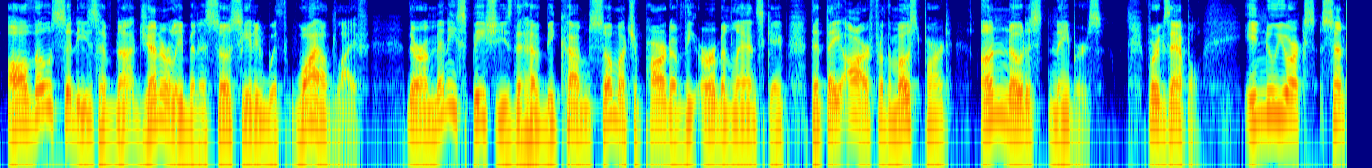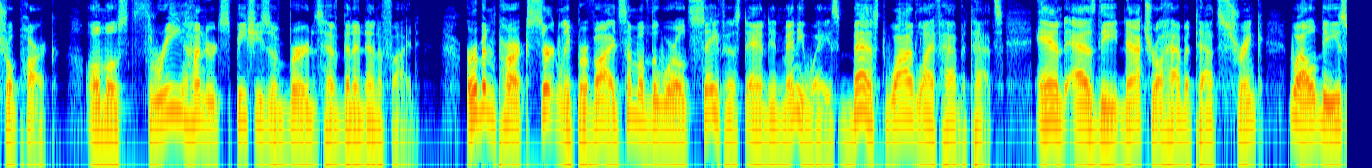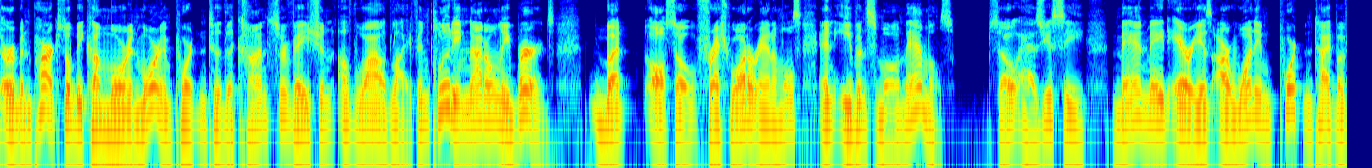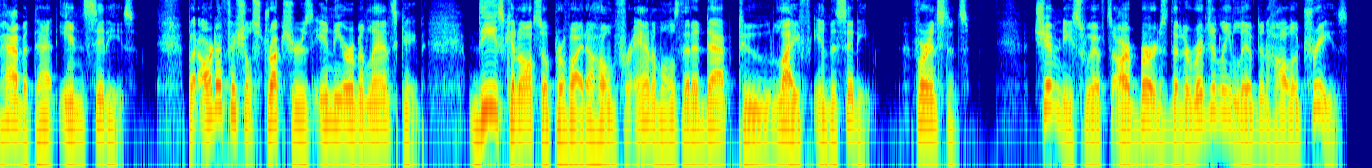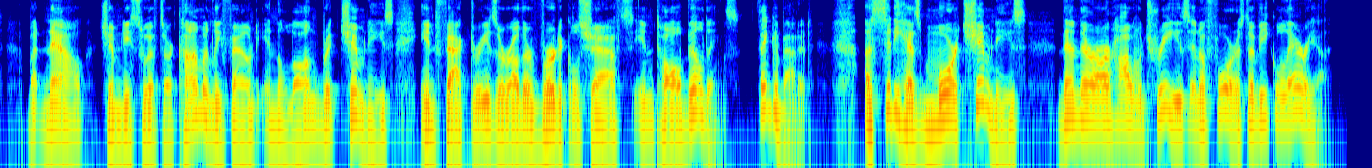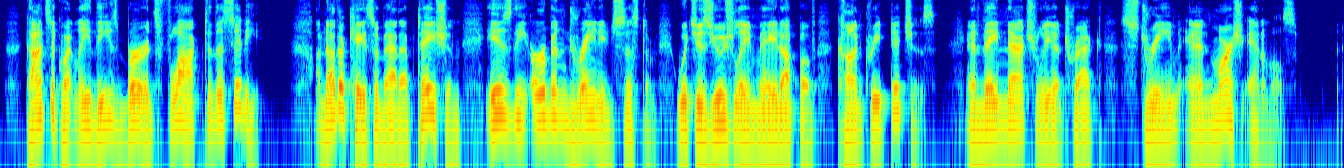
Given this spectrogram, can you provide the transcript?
Although cities have not generally been associated with wildlife, there are many species that have become so much a part of the urban landscape that they are, for the most part, unnoticed neighbors. For example, in New York's Central Park, almost 300 species of birds have been identified. Urban parks certainly provide some of the world's safest and, in many ways, best wildlife habitats. And as the natural habitats shrink, well, these urban parks will become more and more important to the conservation of wildlife, including not only birds, but also freshwater animals and even small mammals. So, as you see, man made areas are one important type of habitat in cities. But artificial structures in the urban landscape, these can also provide a home for animals that adapt to life in the city. For instance, chimney swifts are birds that originally lived in hollow trees, but now chimney swifts are commonly found in the long brick chimneys in factories or other vertical shafts in tall buildings. Think about it. A city has more chimneys than there are hollow trees in a forest of equal area. Consequently, these birds flock to the city. Another case of adaptation is the urban drainage system, which is usually made up of concrete ditches, and they naturally attract stream and marsh animals.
